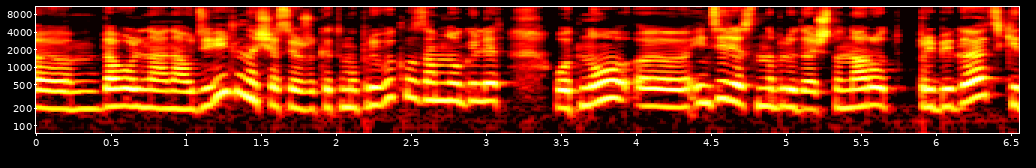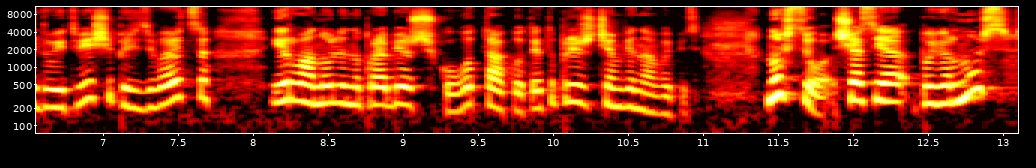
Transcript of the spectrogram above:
Эм, довольно она удивительна, сейчас я уже к этому привыкла за много лет, вот, но э, интересно наблюдать, что народ прибегает, скидывает вещи, переодевается и рванули на пробежечку, вот так вот, это прежде чем вина выпить. Ну все, сейчас я повернусь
